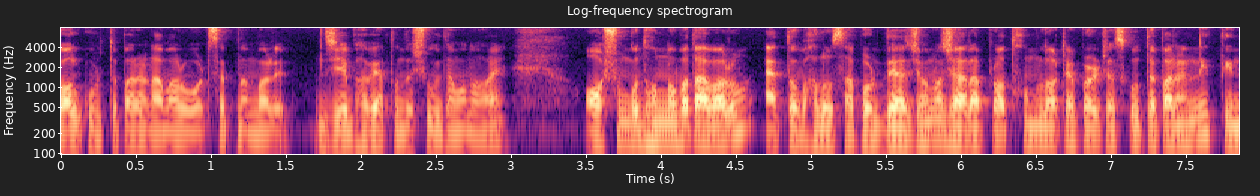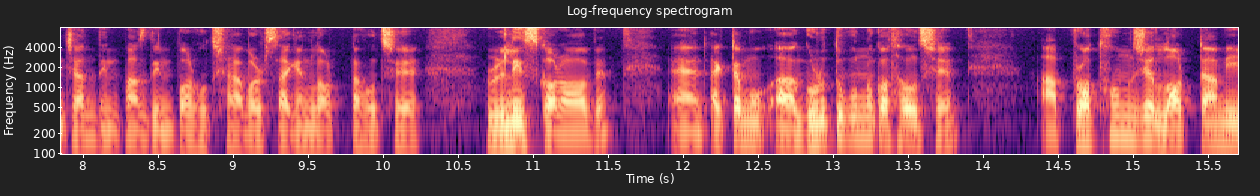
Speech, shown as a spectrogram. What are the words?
কল করতে পারেন আমার হোয়াটসঅ্যাপ নাম্বারে যেভাবে আপনাদের সুবিধা মনে হয়। অসংখ্য ধন্যবাদ আবারও এত ভালো সাপোর্ট দেওয়ার জন্য। যারা প্রথম লটে পারচেস করতে পারেননি, তিন চার দিন, পাঁচ দিন পর হচ্ছে আবার সেকেন্ড লটটা হচ্ছে রিলিজ করা হবে। অ্যান্ড একটা গুরুত্বপূর্ণ কথা হচ্ছে প্রথম যে লটটা আমি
